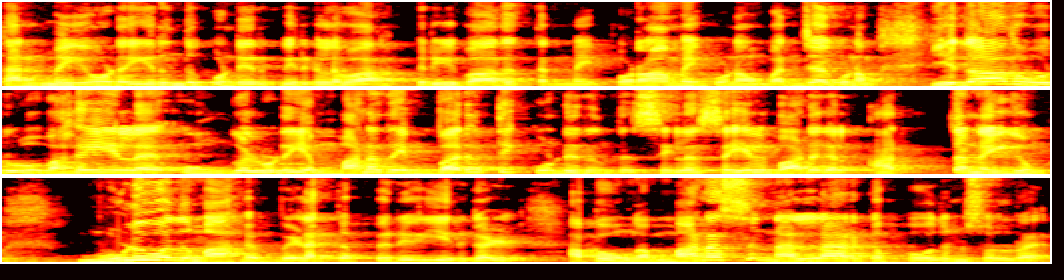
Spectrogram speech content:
தன்மையோடு இருந்து கொண்டிருப்பீர்களவா? பிடிவாத தன்மை பொறாமை குணம் வஞ்ச குணம் ஏதாவது ஒரு வகையில் உங்களுடைய மனதை வருத்தி கொண்டிருந்த சில செயல்பாடுகள் அத்தனையும் முழுவதுமாக விளக்கப் பெறுவீர்கள். அப்போ உங்கள் மனசு நல்லா இருக்க போதுன்னு சொல்கிறேன்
